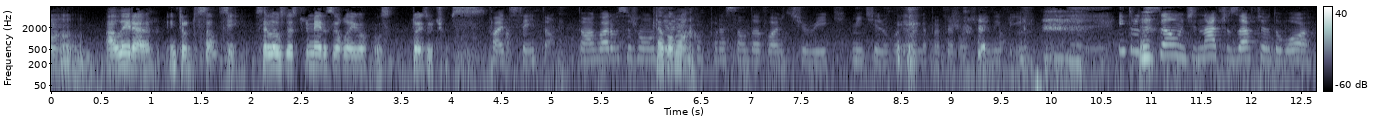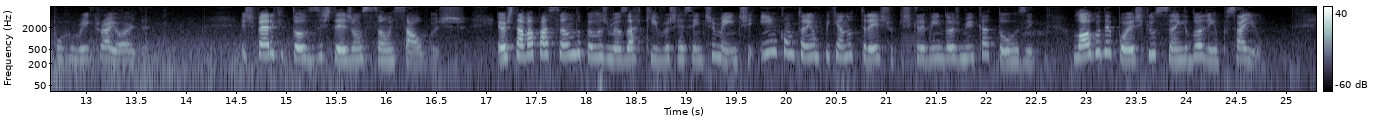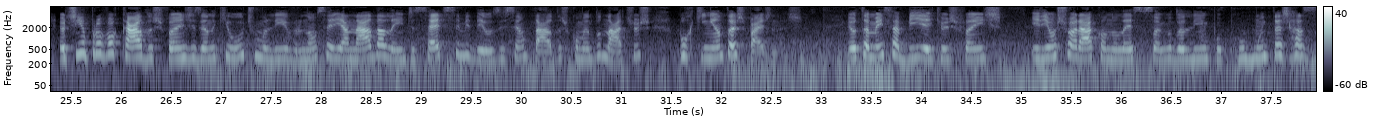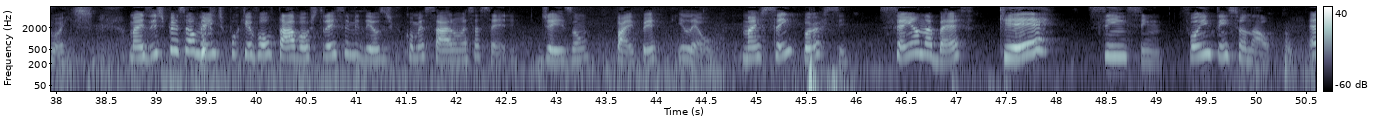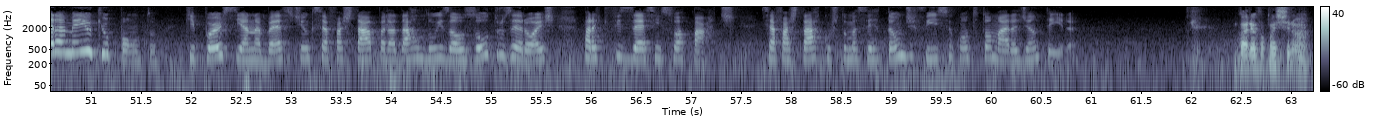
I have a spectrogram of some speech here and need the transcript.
a ler a introdução? Sim. Você lê os dois primeiros, eu leio os dois últimos. Pode ser então. Então agora vocês vão Então ouvir vamos a incorporação da voz de Rick. Mentira, eu vou ler a minha própria voz, mas enfim. Introdução de Nachos After the War por Rick Riordan. Espero que todos estejam são e salvos. Eu estava passando pelos meus arquivos recentemente e encontrei um pequeno trecho que escrevi em 2014, logo depois que O Sangue do Olimpo saiu. Eu tinha provocado os fãs dizendo que o último livro não seria nada além de sete semideuses sentados comendo nachos por 500 páginas. Eu também sabia que os fãs iriam chorar quando lesse o Sangue do Olimpo por muitas razões, mas especialmente porque voltava aos três semideuses que começaram essa série: Jason, Piper e Leo. Mas sem Percy, sem Annabeth, que? Sim, sim, foi intencional. Era meio que o ponto que Percy e Annabeth tinham que se afastar para dar luz aos outros heróis para que fizessem sua parte. Se afastar costuma ser tão difícil quanto tomar a dianteira. Agora eu vou continuar.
